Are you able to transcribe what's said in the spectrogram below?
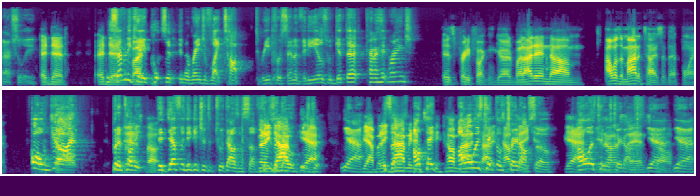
actually. it did. It did. 70k but puts it in a range of like top three percent of videos would get that kind of hit range. It's pretty fucking good. But I didn't. Um, I wasn't monetized at that point. Oh god! But it Yeah, probably so- it definitely did get you to two thousand subs. But it He's a guy got- yeah. you- yeah. Yeah, but it It's got like, me to I'll take- become I'll always take those trade offs though. Yeah, I'll always take those trade offs. Yeah, So, yeah.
